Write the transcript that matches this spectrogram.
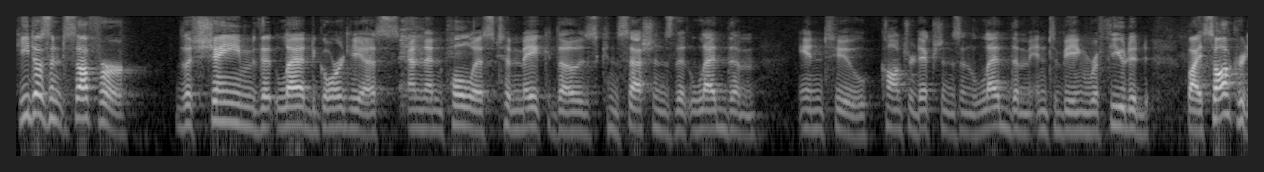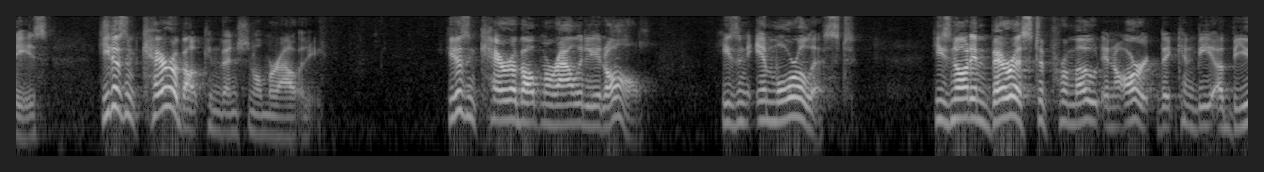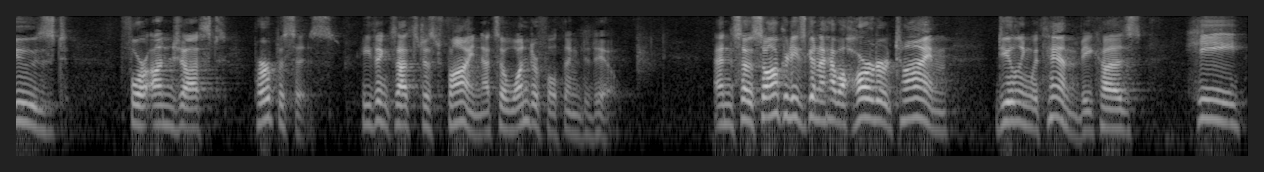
He doesn't suffer the shame that led Gorgias and then Polus to make those concessions that led them into contradictions and led them into being refuted by Socrates. He doesn't care about conventional morality. He doesn't care about morality at all. He's an immoralist. He's not embarrassed to promote an art that can be abused for unjust purposes. He thinks that's just fine. That's a wonderful thing to do. And so Socrates is going to have a harder time dealing with him because he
